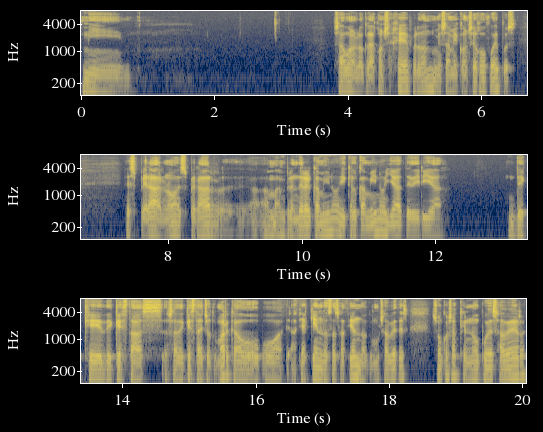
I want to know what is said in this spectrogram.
Mi, o sea, bueno, lo que le aconsejé, perdón, o sea, mi consejo fue pues esperar, ¿no? Esperar eh, a, emprender el camino y que el camino ya te diría de qué, de qué estás, o sea, de qué está hecho tu marca o, hacia, quién lo estás haciendo, que muchas veces son cosas que no puedes saber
